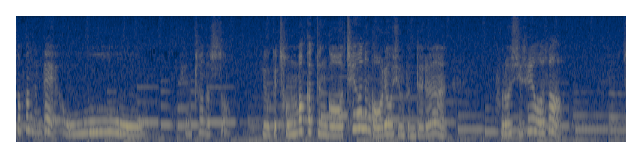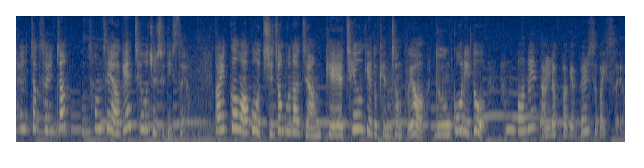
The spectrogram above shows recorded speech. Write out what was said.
써봤는데 오 괜찮았어. 그리고 이렇게 점막 같은 거 채우는 거 어려우신 분들은 브러쉬 세워서 살짝살짝 섬세하게 채워줄 수도 있어요. 깔끔하고 지저분하지 않게 채우기에도 괜찮고요. 눈꼬리도 한 번에 날렵하게 뺄 수가 있어요.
